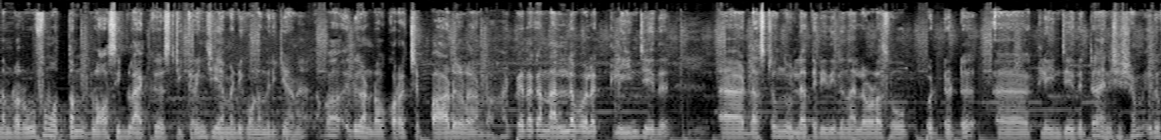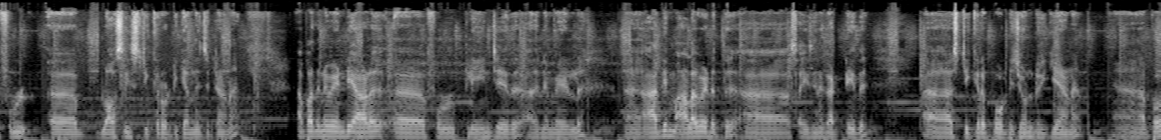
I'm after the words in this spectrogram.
നമ്മുടെ റൂഫ് മൊത്തം ഗ്ലോസി ബ്ലാക്ക് സ്റ്റിക്കറിംഗ് ചെയ്യാൻ വേണ്ടി കൊണ്ടുവന്നിരിക്കുകയാണ്. അപ്പോൾ ഇത് കണ്ടോ കുറച്ച് പാടുകൾ കണ്ടോ? അപ്പോൾ ഇതൊക്കെ നല്ലപോലെ ക്ലീൻ ചെയ്ത് ഡസ്റ്റ് ഒന്നും ഇല്ലാത്ത രീതിയിൽ നല്ലോണം സോപ്പ് ഇട്ടിട്ട് ക്ലീൻ ചെയ്തിട്ട് അതിനുശേഷം ഇത് ഫുൾ ഗ്ലോസി സ്റ്റിക്കർ ഒട്ടിക്കാന്ന് വെച്ചിട്ടാണ്. അപ്പോൾ അതിന് വേണ്ടി ആൾ ഫുൾ ക്ലീൻ ചെയ്ത് അതിന് മുകളിൽ ആദ്യം അളവെടുത്ത് സൈസിന് കട്ട് ചെയ്ത് സ്റ്റിക്കർ ഇപ്പോൾ ഒട്ടിച്ചുകൊണ്ടിരിക്കുകയാണ് അപ്പോൾ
